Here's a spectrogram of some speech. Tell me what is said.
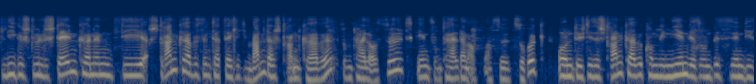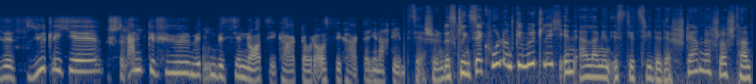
Liegestühle stellen können. Die Strandkörbe sind tatsächlich Wanderstrandkörbe, zum Teil aus Sylt, gehen zum Teil dann auch nach Sylt zurück. Und durch diese Strandkörbe kombinieren wir so ein bisschen dieses südliche Strandgefühl mit ein bisschen Nordseecharakter oder Ostseecharakter, je nachdem. Sehr schön. Das klingt sehr cool und gemütlich. In Erlangen ist jetzt wieder der Stern der Schlossstrand.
